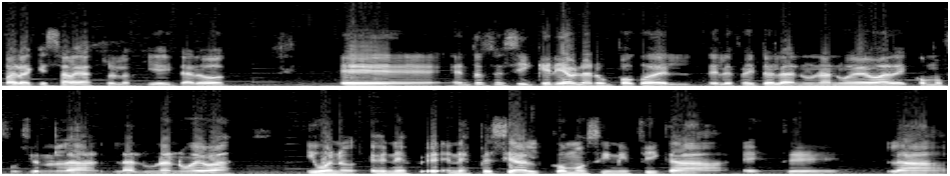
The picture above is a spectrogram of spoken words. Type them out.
para que salga astrología y tarot. entonces sí, quería hablar un poco del, efecto de la luna nueva, de cómo funciona la luna nueva y bueno, en, en, especial cómo significa, este, la,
